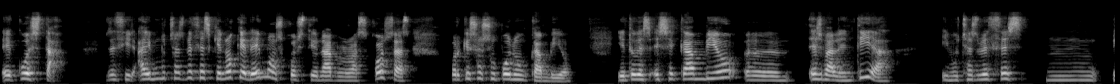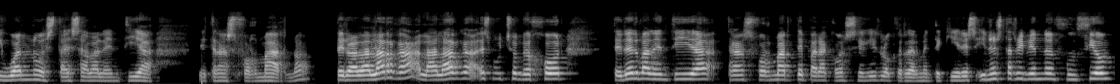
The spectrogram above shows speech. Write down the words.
eh, cuesta. Es decir, hay muchas veces que no queremos cuestionarnos las cosas porque eso supone un cambio. Y entonces ese cambio eh, es valentía. Y muchas veces mm, igual no está esa valentía de transformar, ¿no? Pero a la larga, a la larga es mucho mejor tener valentía, transformarte para conseguir lo que realmente quieres y no estar viviendo en función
